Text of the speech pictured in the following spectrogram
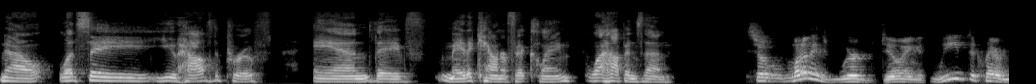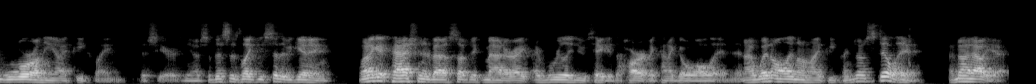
now, let's say you have the proof and they've made a counterfeit claim. What happens then? So one of the things we're doing is we've declared war on the IP claim this year. You know, so this is like you said at the beginning. When I get passionate about a subject matter, I, I really do take it to heart. I kind of go all in, and I went all in on IP claims. I'm still in. I'm not out yet.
